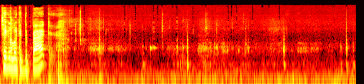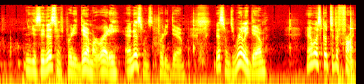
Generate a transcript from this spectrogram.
Take a look at the back. You can see this one's pretty dim already, and this one's pretty dim. This one's really dim. And let's go to the front.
